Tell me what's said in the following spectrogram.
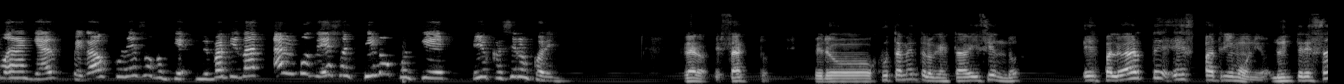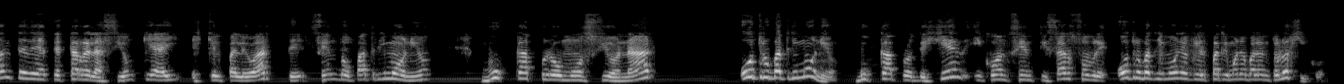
van a quedar pegados con eso porque les va a quedar algo de ese estilo porque ellos crecieron con él. Claro, exacto. Pero justamente lo que estaba diciendo, el paleoarte es patrimonio. Lo interesante de, esta relación que hay es que el paleoarte, siendo patrimonio, busca promocionar otro patrimonio, busca proteger y concientizar sobre otro patrimonio que es el patrimonio paleontológico.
